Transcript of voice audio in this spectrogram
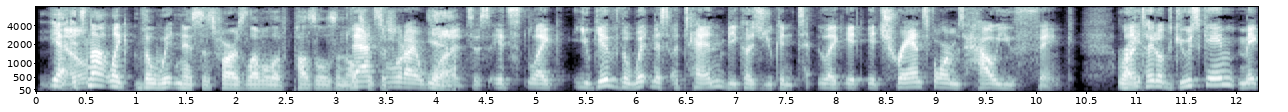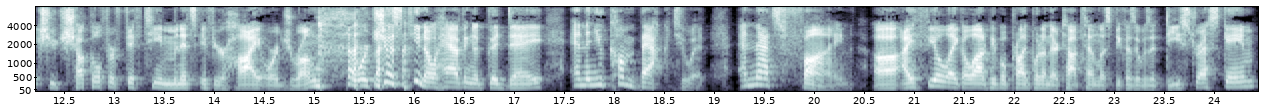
you Yeah, know? it's not like The Witness as far as level of puzzles and all That's sorts of. what I yeah. wanted to. s- It's like you give the witness a ten because you can t- like it. It transforms how you think. Right. Untitled Goose Game makes you chuckle for 15 minutes if you're high or drunk, or just, you know, having a good day, and then you come back to it. And that's fine. Uh, I feel like a lot of people probably put it on their top 10 list because it was a de-stress game.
